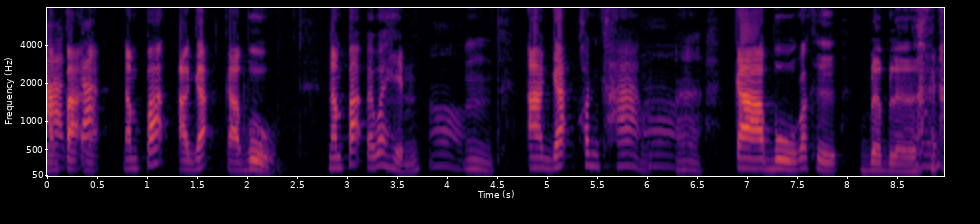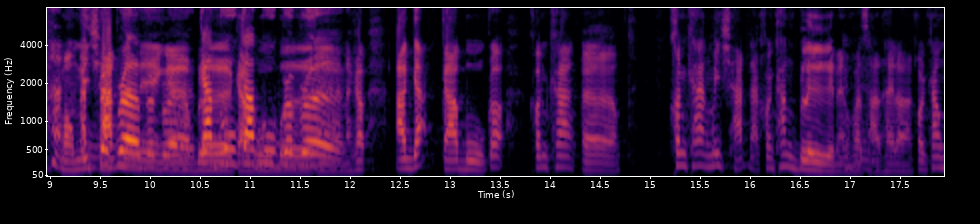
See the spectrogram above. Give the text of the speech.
nampak nampak เนี่ย nampak agak kabu nampak แปลว่าเห็นอ๋ออืมอากะค่อนข้างอ่าอ่ากาบูก็คือเบลอเบลอๆมองไม่ชัดเบลอนั่นเองเบลอเออเบลอกาบูกาบูเบลอเบลออ่านะครับอากะกาบูก็ค่อนข้างเอ่อค่อนข้างไม่ชัดอะค่อนข้างเบลอนะภาษาไทยเรานะค่อนข้าง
